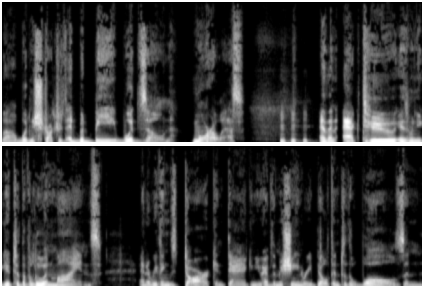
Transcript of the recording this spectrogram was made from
uh, wooden structures. It would be wood zone, more or less. And then Act Two is when you get to the Valuan mines, and everything's dark and dank, and you have the machinery built into the walls, and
